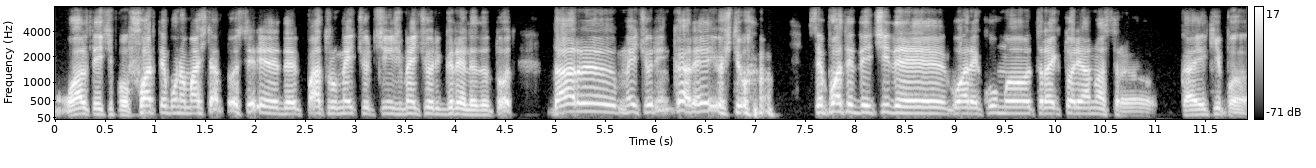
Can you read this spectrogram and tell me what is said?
o altă echipă foarte bună, mă așteaptă o serie de patru meciuri, cinci meciuri grele de tot, dar uh, meciuri în care, eu știu, se poate decide oarecum uh, traiectoria noastră ca echipă.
